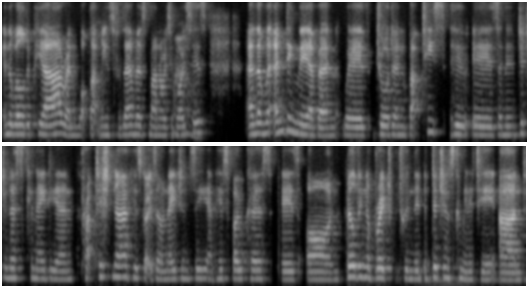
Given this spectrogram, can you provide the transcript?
in the world of PR and what that means for them as minority Wow. voices. And then we're ending the event with Jordan Baptiste, who is an Indigenous Canadian practitioner who's got his own agency, and his focus is on building a bridge between the Indigenous community and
